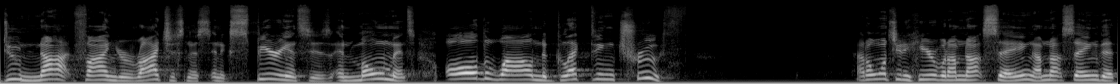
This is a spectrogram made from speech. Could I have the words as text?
Do not find your righteousness in experiences and moments, all the while neglecting truth. I don't want you to hear what I'm not saying. I'm not saying that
